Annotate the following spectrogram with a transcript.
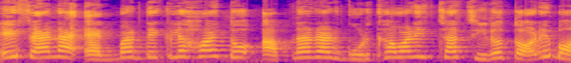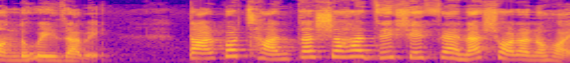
এই ফেনা একবার দেখলে হয়তো আপনার আর গুড় খাওয়ার ইচ্ছা চিরতরে বন্ধ হয়ে যাবে। তারপর ছাঁচার সাহায্যে সেই ফেনা সরানো হয়।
